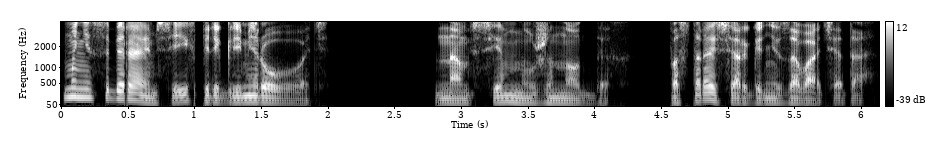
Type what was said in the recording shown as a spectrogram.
Мы не собираемся их перегримировывать. Нам всем нужен отдых. Постарайся организовать это».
